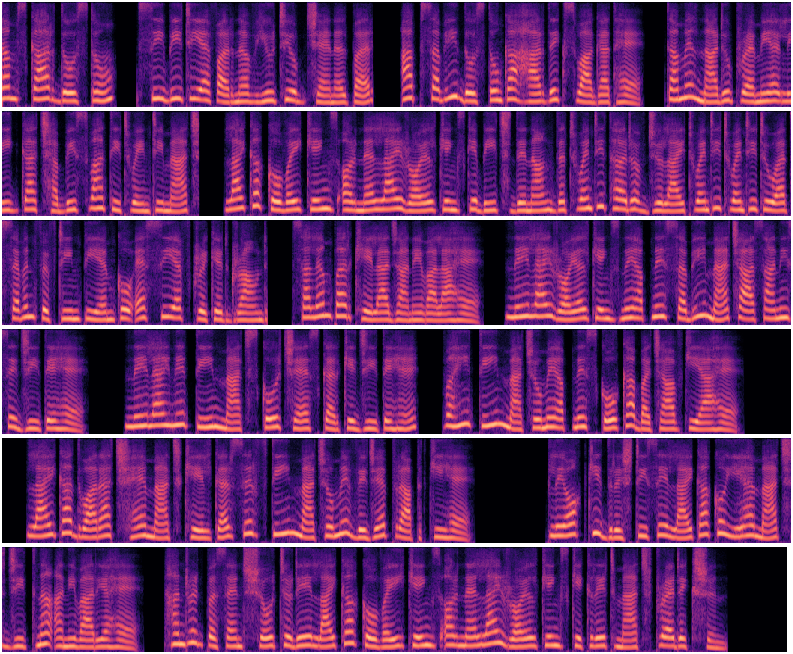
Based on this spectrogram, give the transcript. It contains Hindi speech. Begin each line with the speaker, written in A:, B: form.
A: नमस्कार दोस्तों C B T F Arnav YouTube channel पर आप सभी दोस्तों का हार्दिक स्वागत है। तमिलनाडु प्रीमियर लीग का 26वां T twenty match Lyca Kovai kings और नेल्लाई रॉयल किंग्स के बीच दिनांक the 23rd of July 2022 at 7:15 PM को एससीएफ क्रिकेट ग्राउंड सलम पर खेला जाने वाला है। नेलाई रॉयल किंग्स ने अपने सभी मैच आसानी से जीते हैं। नेलाई ने तीन मैच स्कोर चेस करके जीते हैं वहीं तीन मैचों में अपने स्कोर का बचाव किया है। लाइका द्वारा छह मैच खेलकर सिर्फ़ तीन मैचों में विजय प्राप्त की है। प्लेऑफ की दृष्टि से लाइका को यह मैच जीतना अनिवार्य है। 100% percent show today Lyca Kovai kings और Nellai royal kings cricket match prediction.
